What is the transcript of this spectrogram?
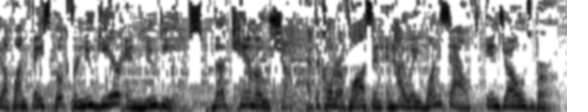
Shop on Facebook for new gear and new deals. The Camo Shop at the corner of Lawson and Highway 1 South in Jonesboro.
